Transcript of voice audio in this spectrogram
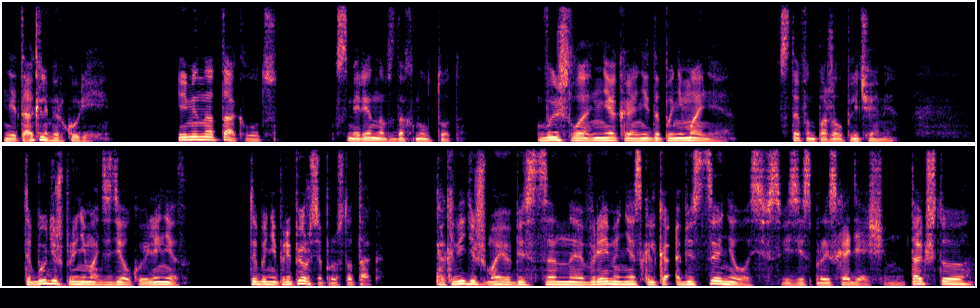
«Не так ли, Меркурий?» «Именно так, Луц», — смиренно вздохнул тот. «Вышло некое недопонимание», — Стефан пожал плечами. «Ты будешь принимать сделку или нет? Ты бы не приперся просто так». Как видишь, мое бесценное время несколько обесценилось в связи с происходящим, так что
